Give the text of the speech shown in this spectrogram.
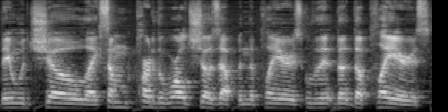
they would show like some part of the world shows up and the players, the, the, the players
